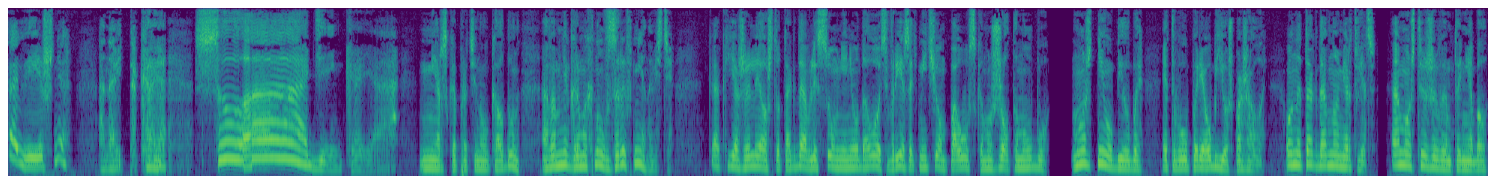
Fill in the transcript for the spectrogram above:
А вишня? Она ведь такая сладенькая!» Мерзко протянул колдун, а во мне громыхнул взрыв ненависти. Как я жалел, что тогда в лесу мне не удалось врезать мечом по узкому желтому лбу. Может, не убил бы. Этого упыря убьешь, пожалуй. Он и так давно мертвец. А может, и живым-то не был.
